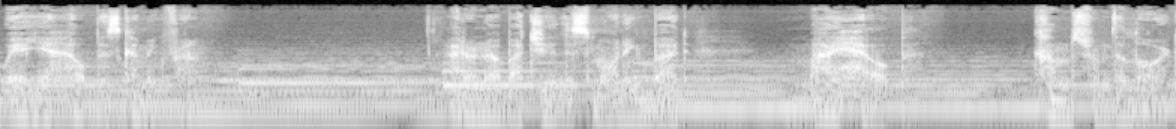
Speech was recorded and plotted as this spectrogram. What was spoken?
where your help is coming from. I don't know about you this morning, but my help comes from the Lord.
